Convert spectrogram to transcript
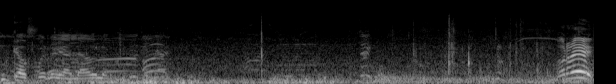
Nunca fue regalado lo ¡Corre!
